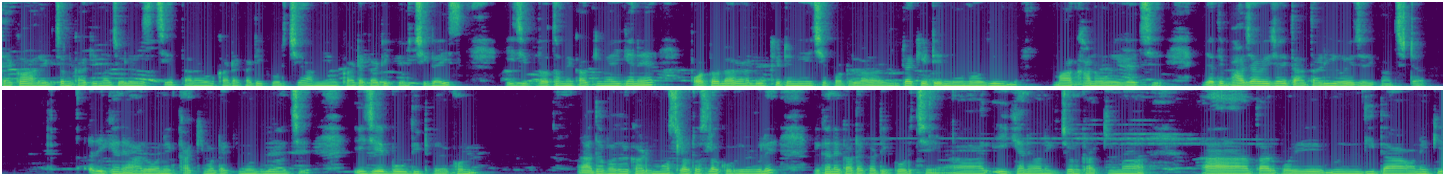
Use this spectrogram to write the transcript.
দেখো আরেকজন কাকিমা চলে এসছে, তারাও কাটাকাটি করছে, আমিও কাটাকাটি করছি গাইস এই যে প্রথমে কাকিমা এখানে পটল আর আলু কেটে নিয়েছে, পটল আর আলুটা কেটে নুন, হলুদ মাখানো হয়ে গেছে, যাতে ভাজা হয়ে যায়, তাড়াতাড়ি হয়ে যায় কাজটা। আর এখানে আরও অনেক কাকিমা টাকিমাগুলো আছে। এই যে বৌদিটা এখন আদা বাদা কাট মশলা টশলা করবে বলে এখানে কাটাকাটি করছে। আর এইখানে অনেকজন কাকিমা তারপরে দিদা অনেকে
